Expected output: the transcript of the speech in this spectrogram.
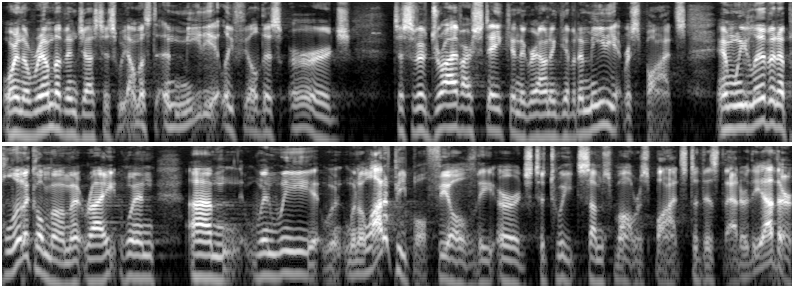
or in the realm of injustice, we almost immediately feel this urge to sort of drive our stake in the ground and give an immediate response. And we live in a political moment, right, when, um, when, we, when a lot of people feel the urge to tweet some small response to this, that, or the other,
